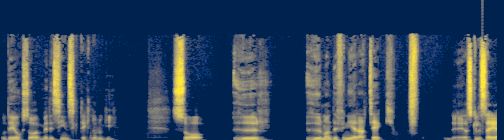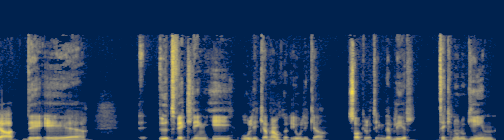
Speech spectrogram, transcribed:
Och det är också medicinsk teknologi. Så hur, hur man definierar tech? Jag skulle säga att det är eh, utveckling i olika branscher, i olika saker och ting. Det blir teknologin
